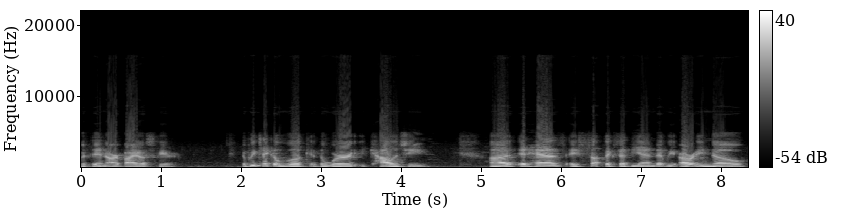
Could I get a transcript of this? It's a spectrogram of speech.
within our biosphere. If we take a look at the word ecology, uh, it has a suffix at the end that we already know,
